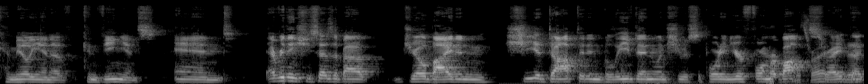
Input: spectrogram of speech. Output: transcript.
chameleon of convenience, and everything she says about Joe Biden, she adopted and believed in when she was supporting your former boss, right. right? Yeah. That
